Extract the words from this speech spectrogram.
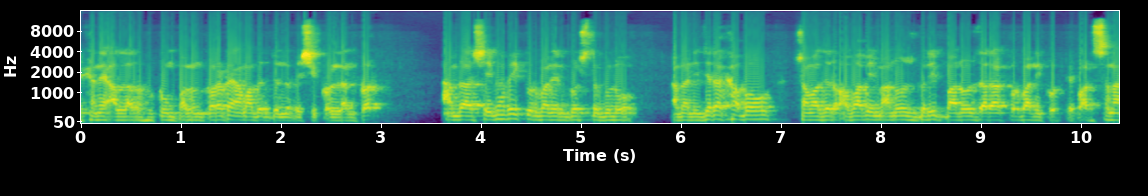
এখানে আল্লাহর হুকুম পালন করাটা আমাদের জন্য বেশি কল্যাণকর। আমরা সেইভাবেই কোরবানির গোস্তগুলো আমরা নিজেরা খাব। সমাজের অভাবী মানুষ, গরিব মানুষ যারা কোরবানি করতে পারছে না,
